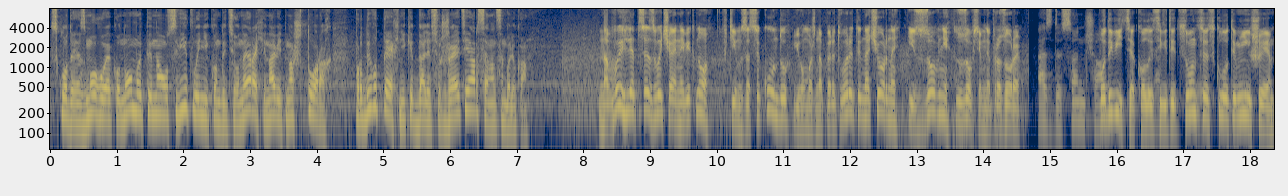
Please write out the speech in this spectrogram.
Скло дає змогу економити на освітленні, кондиціонерах і навіть на шторах. Про диво техніки далі в сюжеті Арсена Цимбалюка. На вигляд це звичайне вікно. Втім, за секунду його можна перетворити на чорне і ззовні зовсім не прозоре. Подивіться, коли світить сонце, скло темніше.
